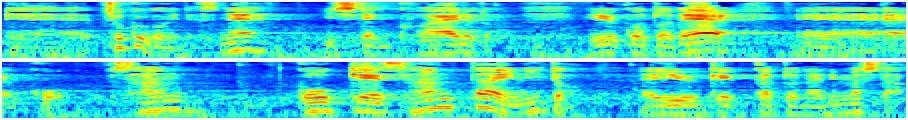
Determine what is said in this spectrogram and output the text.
えー直後にですね、1点加えるということで、えーこう3合計3対2という結果となりました。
